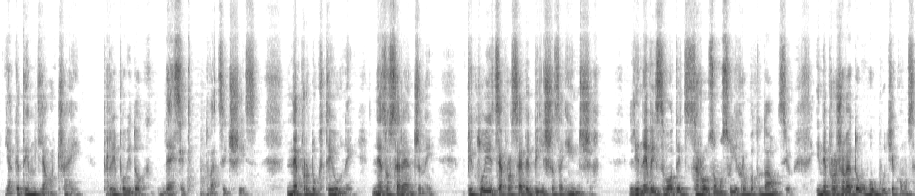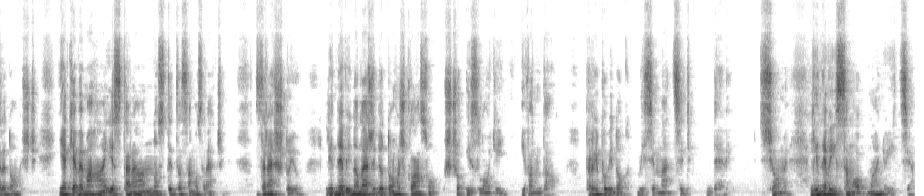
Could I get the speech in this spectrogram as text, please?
як дим для очей. Приповідок 10.26. Непродуктивний, незосереджений, піклується про себе більше за інших. Лінивий зводить з розуму своїх роботодавців і не проживе довго в будь-якому середовищі, яке вимагає старанності та самозречення. Зрештою, лінивий належить до того ж класу, що і злодій, і вандал. Приповідок 18.9. Сьоме. Лінивий самообманюється.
